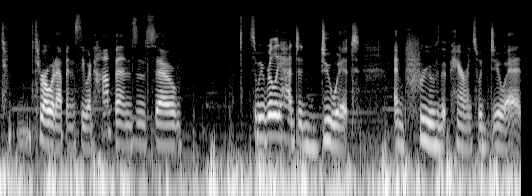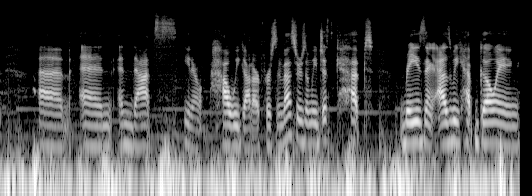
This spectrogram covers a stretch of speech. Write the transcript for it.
th- throw it up and see what happens. And so, so we really had to do it and prove that parents would do it. Um, and and that's you know how we got our first investors, and we just kept raising as we kept going.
